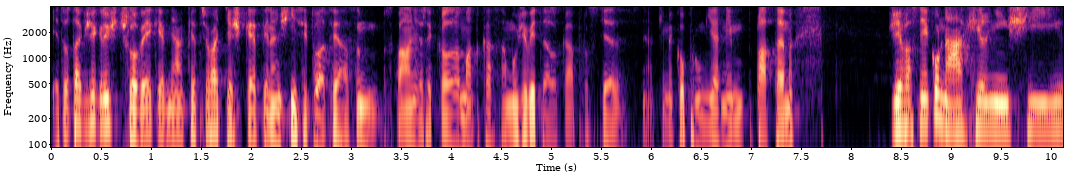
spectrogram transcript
Je to tak, že když člověk je v nějaké třeba těžké finanční situaci, já jsem schválně řekl, matka samoživitelka, prostě s nějakým jako průměrným platem, že je vlastně jako náchylnější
